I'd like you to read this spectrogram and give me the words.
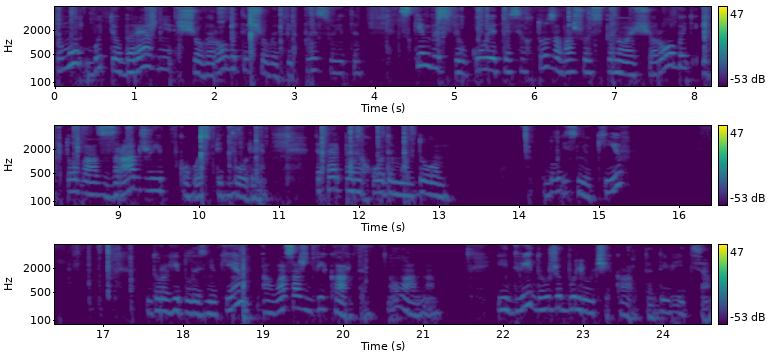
Тому будьте обережні, що ви робите, що ви підписуєте, з ким ви спілкуєтеся, хто за вашою спиною що робить, і хто вас зраджує, когось підбурює. Тепер переходимо до близнюків. Дорогі близнюки, а у вас аж дві карти. Ну, ладно. І дві дуже болючі карти. Дивіться.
